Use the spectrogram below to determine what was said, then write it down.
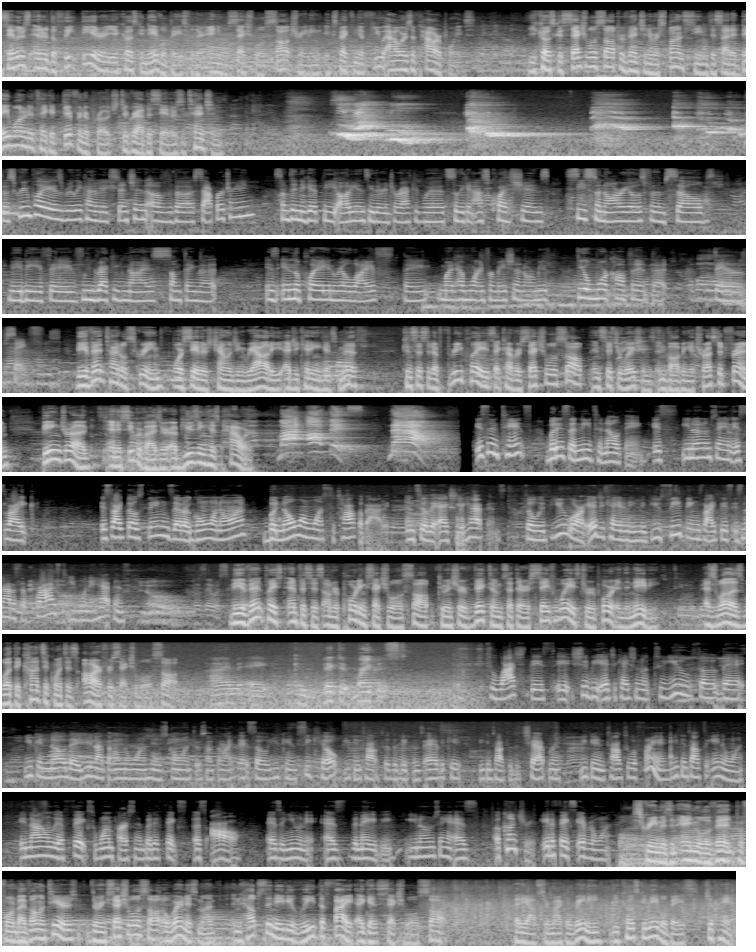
Sailors entered the Fleet Theater at Yokosuka Naval Base for their annual sexual assault training, expecting a few hours of PowerPoints. Yokosuka's sexual assault prevention and response team decided they wanted to take a different approach to grab the sailors' attention. She raped me. The screenplay is really kind of an extension of the SAPR training, something to get the audience either interacted with so they can ask questions, see scenarios for themselves, maybe if they've recognized something that is in the play in real life, they might have more information or feel more confident that they're safe. The event titled Scream, or Sailors Challenging Reality Educating Against Myth, consisted of three plays that cover sexual assault in situations involving a trusted friend being drugged and a supervisor abusing his power. My office, now! It's intense, but it's a need to know thing. It's, you know what I'm saying? It's like, it's like those things that are going on, but no one wants to talk about it until uh, it actually happens. So if you are educated and if you see things like this, it's not a surprise to you when it happens. The event placed emphasis on reporting sexual assault to ensure victims that there are safe ways to report in the Navy, as well as what the consequences are for sexual assault. I'm a convicted rapist. To watch this, it should be educational to you so that you can know that you're not the only one who's going through something like that. So you can seek help, you can talk to the victim's advocate, you can talk to the chaplain, you can talk to a friend, you can talk to anyone it not only affects one person, but it affects us all as a unit, as the Navy, you know what I'm saying, as a country. It affects everyone. SCREAM is an annual event performed by volunteers during Sexual Assault Awareness Month and helps the Navy lead the fight against sexual assault. Petty Officer Michael Rainey, Yokosuka Naval Base, Japan.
